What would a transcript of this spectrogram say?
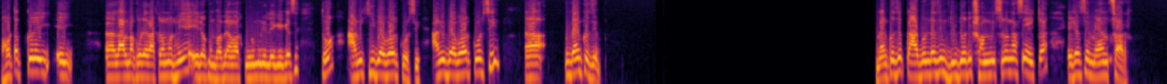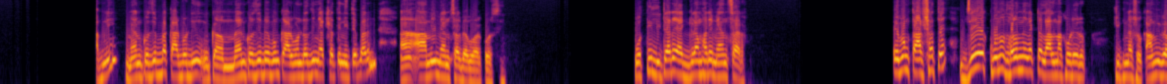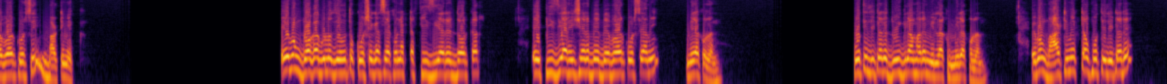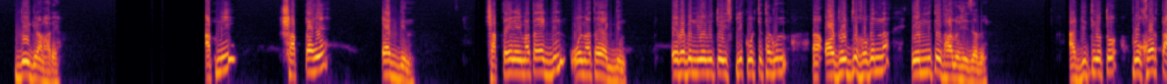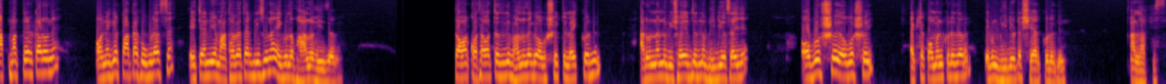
হঠাৎ করেই এই লাল মাকড়ের আক্রমণ হয়ে এরকম ভাবে আমার কুড়মুড়ি লেগে গেছে। তো আমি কি ব্যবহার করছি? আমি ব্যবহার করছি ম্যানকোজেব। ম্যানকোজেব কার্বন ডাইজিম দুইটারই সংমিশ্রণ আছে এটা এটা হচ্ছে ম্যানসার। আপনি ম্যানকোজেব বা কার্বন ম্যানকোজেব এবং কার্বন ডাইজিম একসাথে নিতে পারেন আমি ম্যানসার ব্যবহার করছি। প্রতি লিটারে এক গ্রাম হারে ম্যানসার। এবং তার সাথে যে কোনো ধরনের একটা লাল মাকড়ের কীটনাশক আমি ব্যবহার করছি ভার্টিমেক এবং ডগাগুলো যেহেতু কষে গেছে, এখন একটা পিজিআর এর দরকার। এই পিজিআর হিসেবে ব্যবহার করছি আমি মিরাকোলান প্রতি লিটারে দুই গ্রাম হারে মিলা- মিরাকোলান এবং ভার্টিমেকটাও প্রতি লিটারে দুই গ্রাম হারে। আপনি সপ্তাহে একদিন সপ্তাহের এই মাথায় একদিন, ওই মাথায় একদিন। এভাবে নিয়মিত স্প্রে করতে থাকুন অধৈর্য হবেন না, এমনিতেই ভালো হয়ে যাবে। আর দ্বিতীয়ত, প্রখর তাপমাত্রার কারণে অনেকের পাতা কুকড়াচ্ছে, এটা নিয়ে মাথা ব্যথার কিছু না, এগুলো ভালো হয়ে যাবে। তো আমার কথাবার্তা যদি ভালো লাগে, অবশ্যই একটু লাইক করবেন। আর অন্যান্য বিষয়ের জন্য ভিডিও চাইলে অবশ্যই অবশ্যই একটা কমেন্ট করে দেবেন এবং ভিডিওটা শেয়ার করে দিন। আল্লাহ হাফিজ।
